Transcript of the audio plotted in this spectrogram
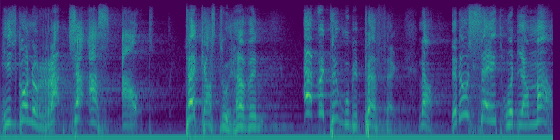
He's going to rapture us out, take us to heaven. Everything will be perfect. Now, they don't say it with their mouth,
